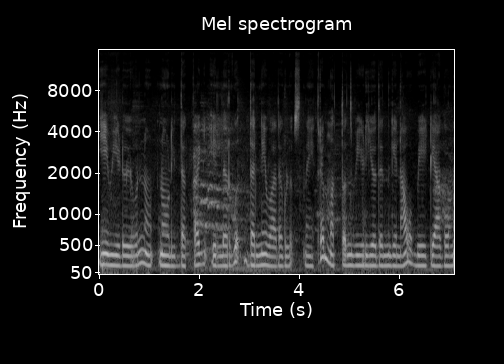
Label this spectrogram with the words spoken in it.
ಈ ವಿಡಿಯೋವನ್ನು ನೋಡಿದ್ದಕ್ಕಾಗಿ ಎಲ್ಲರಿಗೂ ಧನ್ಯವಾದಗಳು ಸ್ನೇಹಿತರೆ. ಮತ್ತೊಂದು ವಿಡಿಯೋದೊಂದಿಗೆ ನಾವು ಭೇಟಿಯಾಗೋಣ.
